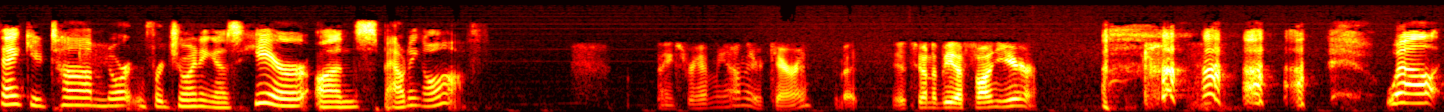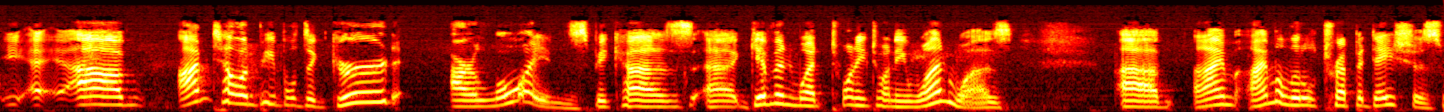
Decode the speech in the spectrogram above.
Thank you, Tom Norton, for joining us here on Spouting Off. Thanks for having me on there, Karen. But it's going to be a fun year. well, um, I'm telling people to gird our loins because, uh, given what 2021 was, uh, I'm I'm a little trepidatious.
